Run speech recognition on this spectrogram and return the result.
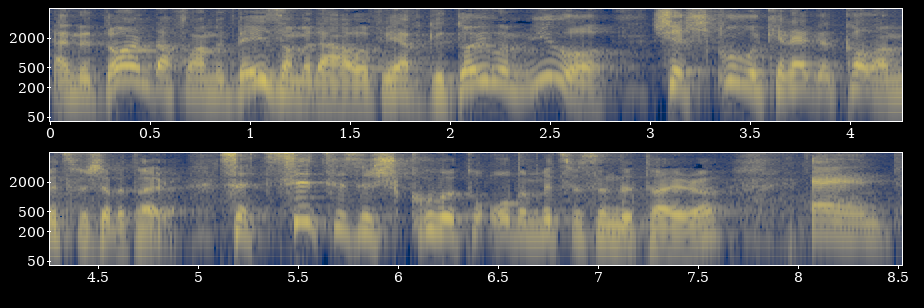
and Nedarim Daf Lamed Beis Amid Aleph, we have gedoyla mila sheshkula kineged kol mitzvah shebetayra. So tzitzis is shkula to all the mitzvahs in the Torah, and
